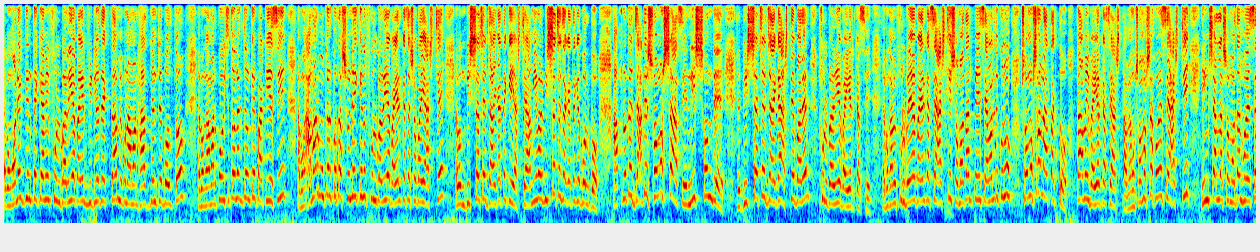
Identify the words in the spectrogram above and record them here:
এবং অনেক দিন থেকে আমি ফুলবাড়িয়া ভাইয়ের ভিডিও দেখতাম এবং আমার হাজব্যান্ডে বলতো এবং আমার পরিচিত অনেকজনকে পাঠিয়েছি এবং আমার মুখের কথা শুনেই কিন্তু ফুলবাড়িয়া ভাইয়ের কাছে সবাই আসছে এবং বিশ্বাসের জায়গা থেকেই আসছে। আমি আমার বিশ্বাসের জায়গা থেকে বলব, আপনাদের যাদের সমস্যা আছে, নিঃসন্দেহে বিশ্বাসের জায়গা আসতে পারেন ফুলবাড়িয়া ভাইয়ের কাছে। এবং আমি ফুলবাড়িয়া ভাইয়ের কাছে আসছি, সমাধান পেয়েছি। আমার যদি কোনো সমস্যা না থাকতো, তা আমি ভাইয়ের কাছে আসতাম এবং সমস্যা হয়েছে, আসছি ইনশাল্লাহ সমাধান হয়েছে।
